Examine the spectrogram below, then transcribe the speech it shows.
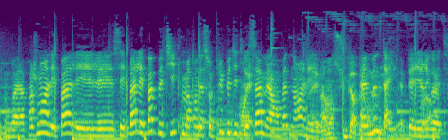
Donc voilà, franchement, elle est pas, elle est- elle est- c'est pas, elle est pas petite. Je m'attendais soit plus petite Ouais. que ça, mais en fait non, elle Elle est est, vraiment super elle a belle. une bonne taille. Et puis elle est Voilà. rigolote.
